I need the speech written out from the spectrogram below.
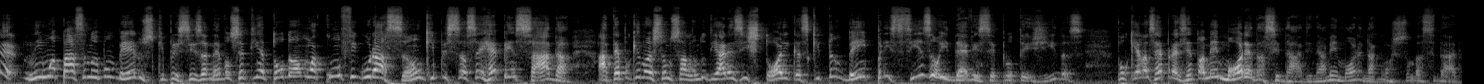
É, nenhuma passa nos bombeiros, que precisa, né? Você tinha toda uma configuração que precisa ser repensada. Até porque nós estamos falando de áreas históricas que também precisam e devem ser protegidas, porque elas representam a memória da cidade, né? A memória da construção da cidade.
